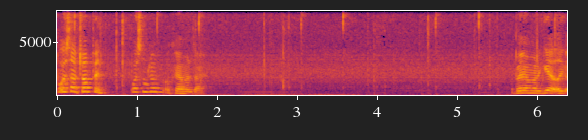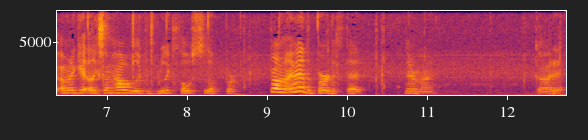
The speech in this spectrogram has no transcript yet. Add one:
Boy, stop jumping. Boy, stop jumping. Okay, I'm gonna die. I bet I'm gonna get like I'm gonna get like somehow like really close to the bird. Bro, I'm mean the bird is dead. Never mind. Got it.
